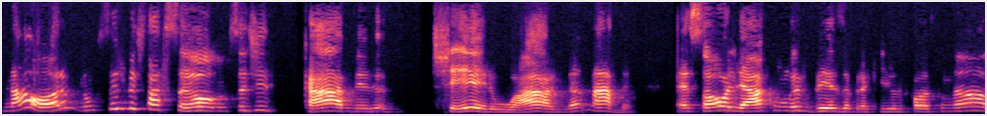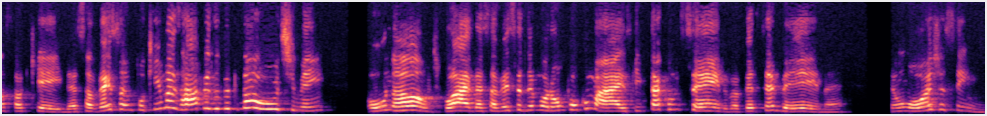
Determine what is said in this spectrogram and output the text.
na hora, não precisa de meditação, não precisa de carne, cheiro, ar, nada é só olhar com leveza para aquilo e falar assim, nossa, ok, dessa vez foi um pouquinho mais rápido do que da última, hein? Ou não, tipo, ah, dessa vez você demorou um pouco mais, o que está acontecendo? Para perceber, né? Então, hoje, assim,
